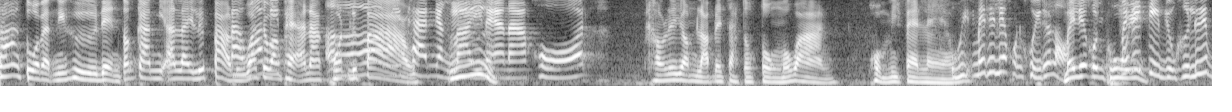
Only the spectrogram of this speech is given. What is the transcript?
สร้างตัวแบบนี้คือเด่นต้องการมีอะไรหรือเปล่า หรือว่าจะวางแผนอนาคตหรือเปล่า มีแผนอย่างไรอืม ในอนาคต เขาเลยยอมรับเลยจากตรงๆเมื่อวาน ผมมีแฟนแล้ว อุ้ยไม่ได้เรียกคนคุยด้วยเหรอ ไม่เรียกคนคุย ไม่ได้จีบอยู่คือรีบ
